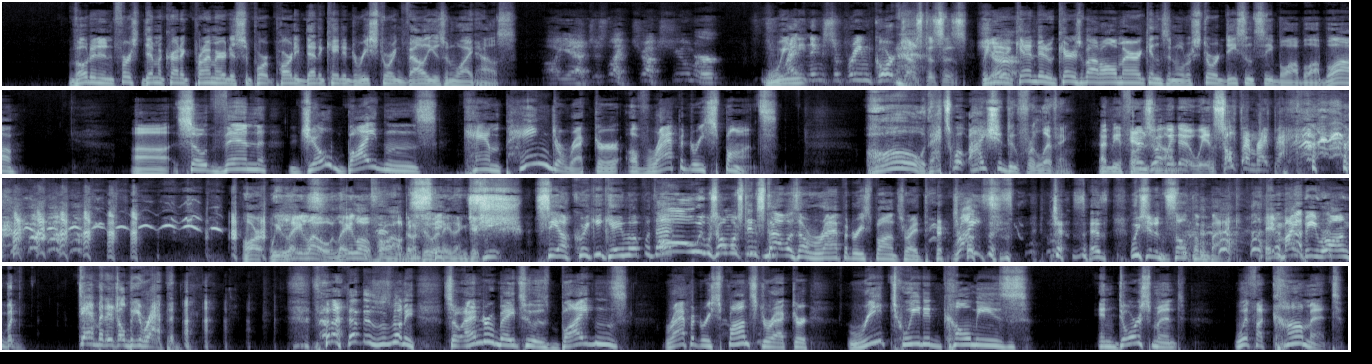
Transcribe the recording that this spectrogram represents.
Voted in first Democratic primary to support party dedicated to restoring values in White House. Oh, yeah, just like Chuck Schumer We threatening Supreme Court justices. We need a candidate who cares about all Americans and will restore decency, blah, blah, blah. Uh, so then Joe Biden's campaign director of rapid response. Oh, that's what I should do for a living. That'd be a fun Here's job. what we do we insult them right back. or we lay low, lay low for a while. Don't do anything. Just see, shh. see how quick he came up with that? Oh, it was almost instant. That was a rapid response right there. Right. Just, Joe says we should insult them back. It might be wrong, but damn it, it'll be rapid. but I thought this was funny. So Andrew Bates, who is Biden's rapid response director, retweeted Comey's endorsement with a comment.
